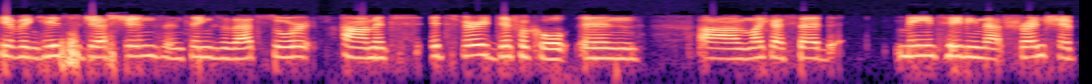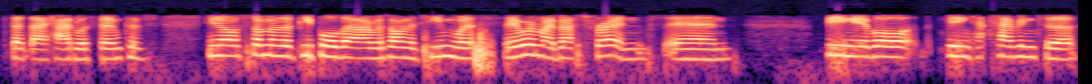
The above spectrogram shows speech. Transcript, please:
giving his suggestions and things of that sort. Um, it's it's very difficult, and um, like I said, maintaining that friendship that I had with them because you know some of the people that I was on the team with, they were my best friends, and being able being having to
